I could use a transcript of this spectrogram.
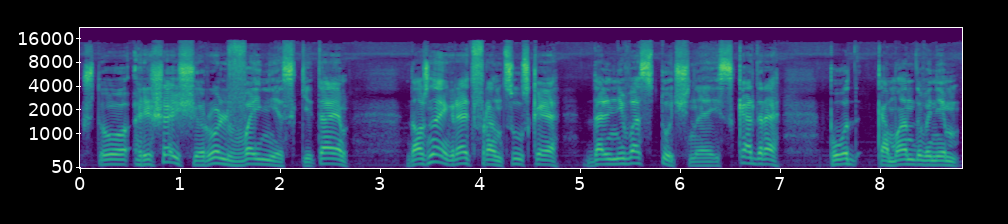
что решающую роль в войне с Китаем должна играть французская дальневосточная эскадра под командованием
